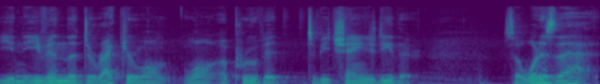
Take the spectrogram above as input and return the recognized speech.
And Even the director won't won't approve it to be changed either. So what is that?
